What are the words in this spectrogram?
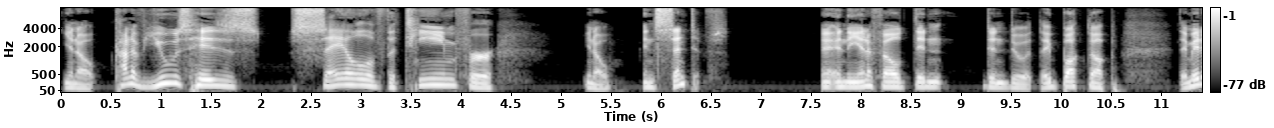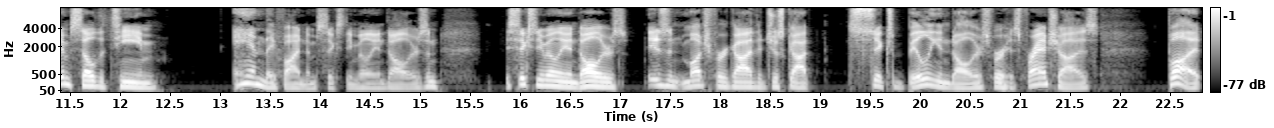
you know, kind of use his sale of the team for, you know, incentives. And the NFL didn't didn't do it. They bucked up. They made him sell the team and they fined him 60 million dollars and 60 million dollars isn't much for a guy that just got 6 billion dollars for his franchise, but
